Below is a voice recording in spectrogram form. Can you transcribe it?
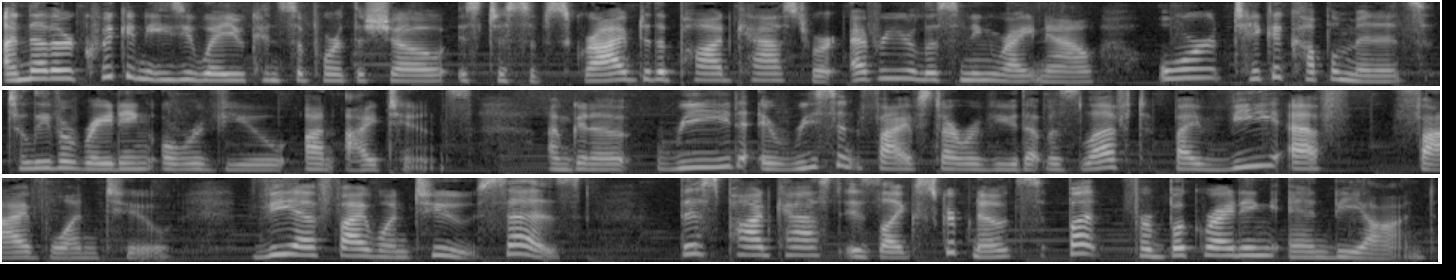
Another quick and easy way you can support the show is to subscribe to the podcast wherever you're listening right now, or take a couple minutes to leave a rating or review on iTunes. I'm going to read a recent five star review that was left by VF512. VF512 says, This podcast is like script notes, but for book writing and beyond.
